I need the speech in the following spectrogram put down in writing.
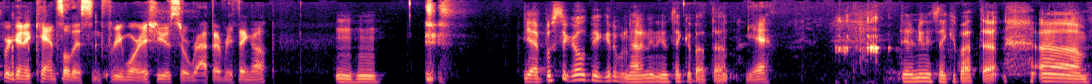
we're gonna cancel this in three more issues, so wrap everything up. hmm yeah, Booster girl would be a good one. I didn't even think about that. Yeah, Didn't even think about that. Um,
